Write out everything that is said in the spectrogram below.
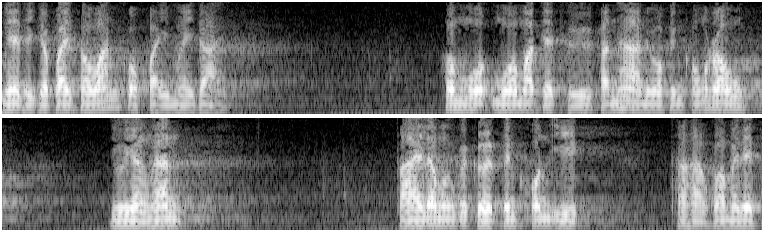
แม้แต่จะไปสวรรค์ก็ไปไม่ได้ เพราะมัวมัวมาแต่ถือขันห้านี่ว่าเป็นของเรา อยู่อย่างนั้น ตายแล้วมันก็เกิดเป็นคนอีก ถ้าหากว่าไม่ได้ท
